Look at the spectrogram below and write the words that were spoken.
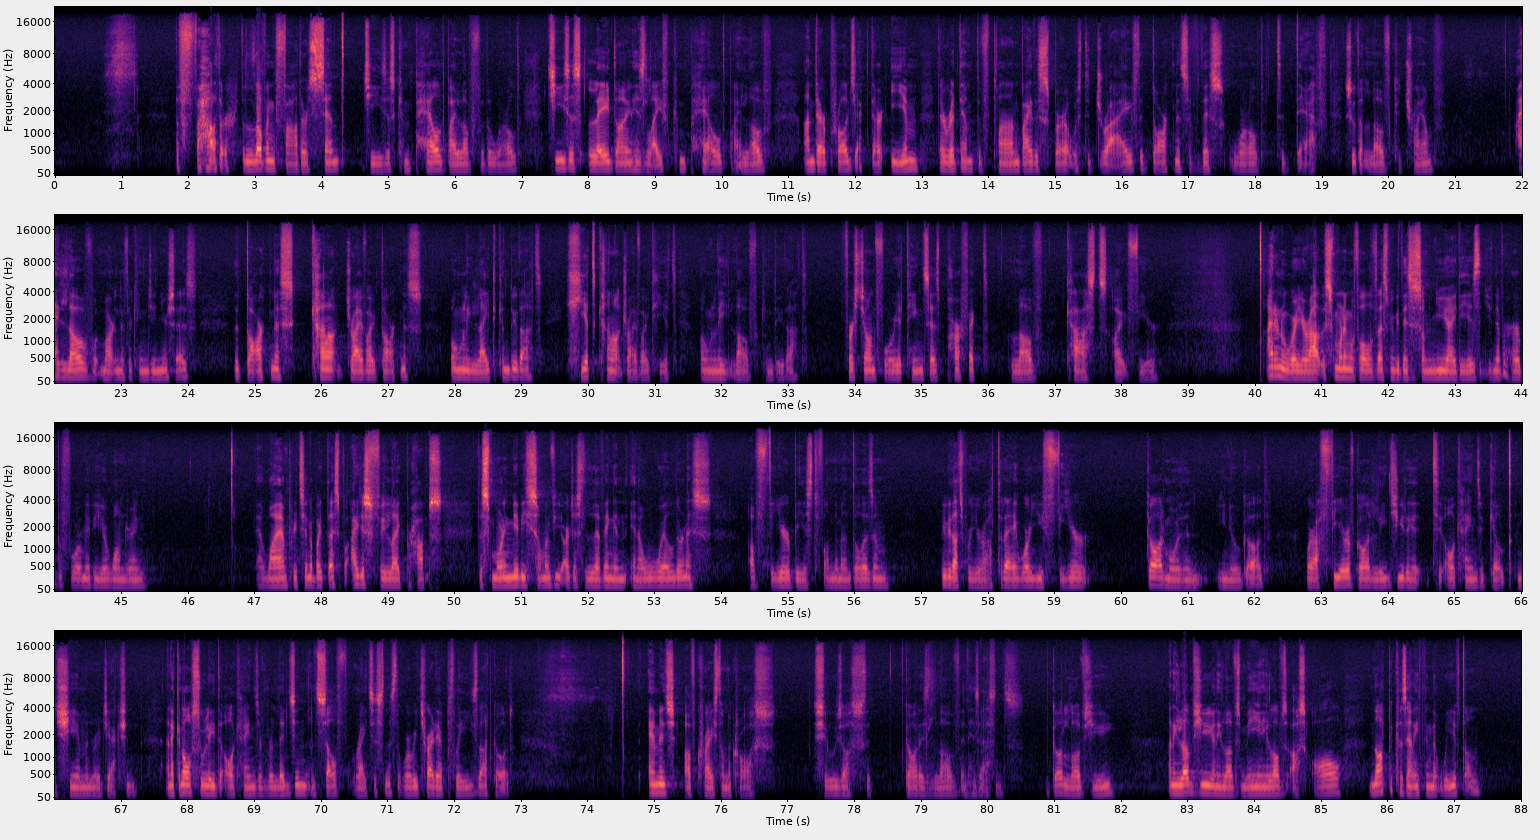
The Father, the loving Father, sent Jesus, compelled by love for the world. Jesus laid down his life, compelled by love. And their project, their aim, their redemptive plan by the Spirit was to drive the darkness of this world to death so that love could triumph. I love what Martin Luther King Jr. says. The darkness cannot drive out darkness, only light can do that. Hate cannot drive out hate, only love can do that. 1 John 4:18 says perfect love casts out fear. I don't know where you're at this morning with all of this. Maybe this is some new ideas that you've never heard before. Maybe you're wondering uh, why I'm preaching about this, but I just feel like perhaps this morning, maybe some of you are just living in, in a wilderness of fear based fundamentalism. Maybe that's where you're at today, where you fear God more than you know God, where a fear of God leads you to, to all kinds of guilt and shame and rejection. And it can also lead to all kinds of religion and self righteousness that where we try to please that God. The image of Christ on the cross shows us that God is love in his essence. God loves you. And he loves you and he loves me and he loves us all, not because anything that we've done,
